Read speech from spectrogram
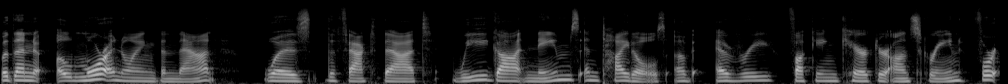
But then, uh, more annoying than that was the fact that we got names and titles of every fucking character on screen for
